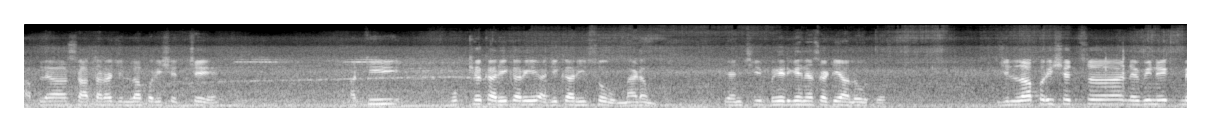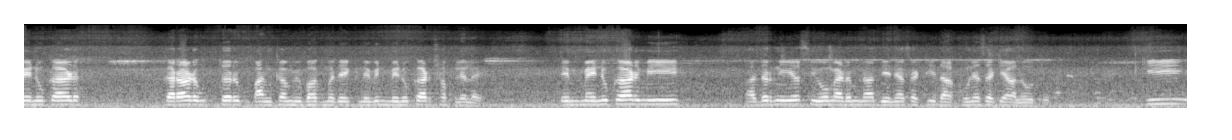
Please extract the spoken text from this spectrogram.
आपल्या सातारा जिल्हा परिषदचे अति मुख्य कार्यकारी अधिकारी सो मॅडम यांची भेट घेण्यासाठी आलो होतो. जिल्हा परिषदचं नवीन एक मेनू कार्ड कराड उत्तर बांधकाम विभागमध्ये एक नवीन मेनू कार्ड छापलेलं आहे. ते मेनू कार्ड मी आदरणीय सी ओ मॅडमना देण्यासाठी दाखवण्यासाठी आलो होतो की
